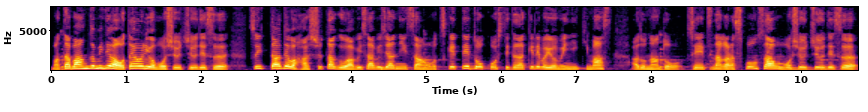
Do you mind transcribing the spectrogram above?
また番組ではお便りを募集中です。ツイッターでは、ハッシュタグわびさびジャニーさんをつけて投稿していただければ読みに行きます。あと、なんと、僭越ながらスポンサーも募集中です。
